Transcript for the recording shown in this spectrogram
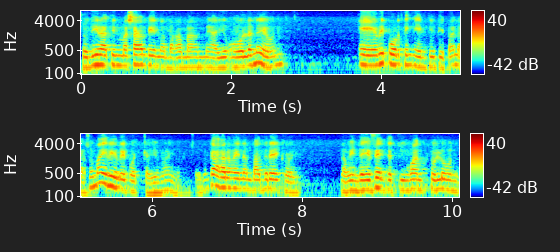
So, di natin masabi na baka mamaya yung OLA na yun, eh, reporting entity pala. So, may re-report kayo ngayon. So, magkakaroon kayo ng bad record. Now, in the event that you want to loan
